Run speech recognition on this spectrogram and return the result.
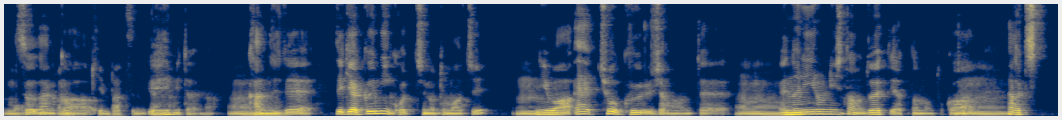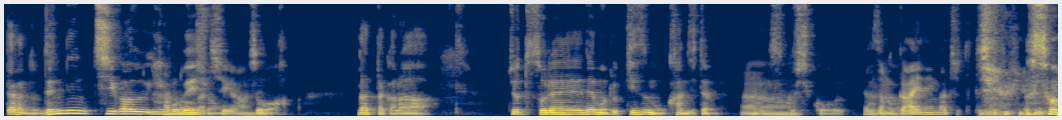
もうそうなんか金髪みたいな。え？みたいなうん。感じ、で、で逆にこっちの友達？には、え超クールじゃんって、うん、え何色にしたの？どうやってやったの？とか、うん。なんかちだから全然違うインフォメーション、ね。そう。だったからちょっとそれでもルッキズムを感じたよね、うん。少しこうやっぱその概念がちょっと違う そう。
